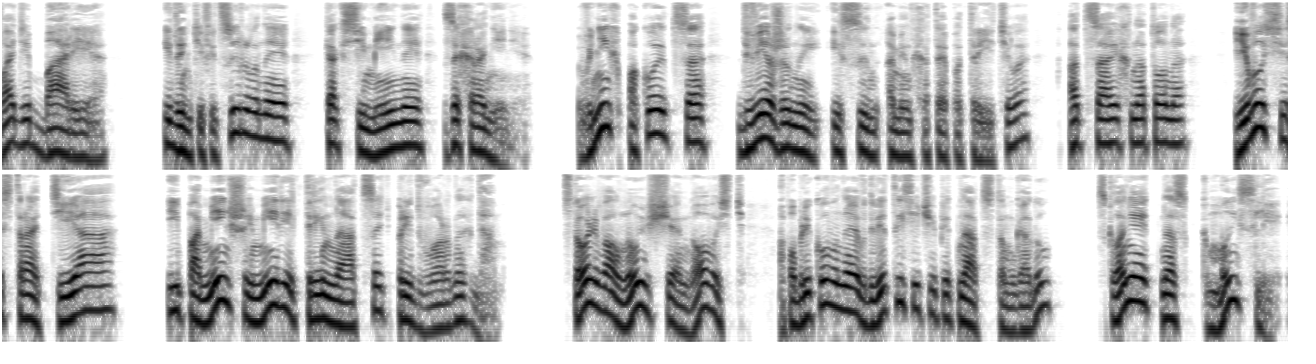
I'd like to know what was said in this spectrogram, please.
Вади Бария, идентифицированные как семейные захоронения. В них покоятся две жены и сын Аменхотепа III, отца Эхнатона, его сестра Тиа и по меньшей мере тринадцать придворных дам. Столь волнующая новость, опубликованная в 2015 году, склоняет нас к мысли,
